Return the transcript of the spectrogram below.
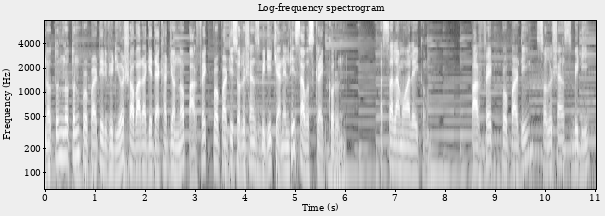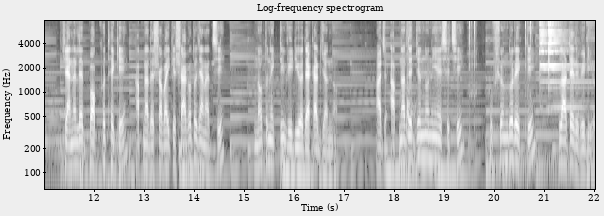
নতুন নতুন প্রপার্টির ভিডিও সবার আগে দেখার জন্য পারফেক্ট প্রপার্টি সলিউশনস বিডি চ্যানেলটি সাবস্ক্রাইব করুন। আসসালামু আলাইকুম। পারফেক্ট প্রপার্টি সলিউশনস বিডি চ্যানেলের পক্ষ থেকে আপনাদের সবাইকে স্বাগত জানাচ্ছি নতুন একটি ভিডিও দেখার জন্য। আজ আপনাদের জন্য নিয়ে এসেছি খুব সুন্দর একটি ফ্ল্যাটের ভিডিও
